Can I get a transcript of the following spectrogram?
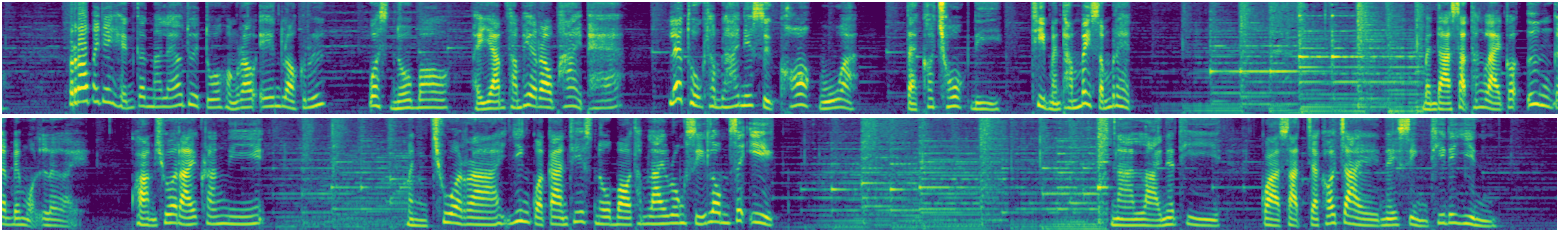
เราไม่ได้เห็นกันมาแล้วด้วยตัวของเราเองหรอกหรือว่าสโนบอลพยายามทำให้เราพ่ายแพ้ และถูกทำร้ายในศึกคอกวัว แต่ก็โชคดีที่มันทำไม่สำเร็จ บรรดาสัตว์ทั้งหลายก็อึ้งกันไปหมดเลย ความชั่วร้ายครั้งนี้ มันชั่วร้ายยิ่งกว่าการที่สโนบอลทำลายโรงสีลมซะอีก นานหลายนาทีกว่าสัตว์จะเข้าใจในสิ่งที่ได้ยิน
